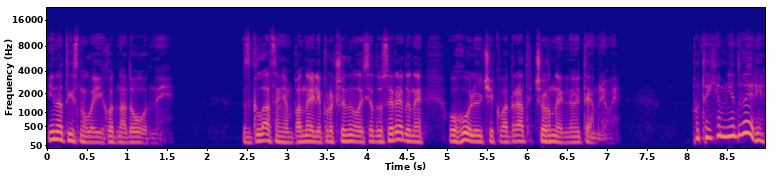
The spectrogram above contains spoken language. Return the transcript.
і натиснула їх одна до одної. З глацанням панелі прочинилися досередини, оголюючи квадрат чорнильної темряви. Потаємні двері.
